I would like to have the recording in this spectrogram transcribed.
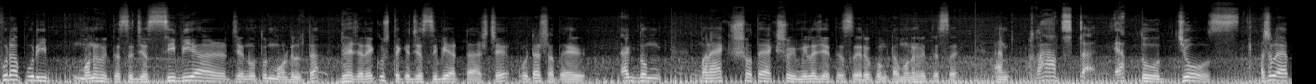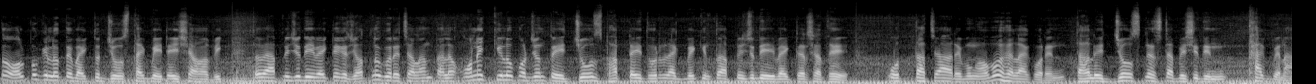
পুরাপুরি মনে হইতেছে যে সিবিআর যে নতুন মডেলটা দু হাজার একুশ থেকে যে সিবিআরটা আসছে, ওটার সাথে একদম মানে একশোতে একশোই মিলে যেতেছে, এরকমটা মনে হইতেছে। অ্যান্ড ক্লাচটা এত জোস। আসলে এত অল্প কিলোতে বাইক তো জোস থাকবে, এটাই স্বাভাবিক। তবে আপনি যদি এই বাইকটাকে যত্ন করে চালান, তাহলে অনেক কিলো পর্যন্ত এই জোস ভাবটাই ধরে রাখবে। কিন্তু আপনি যদি এই বাইকটার সাথে অত্যাচার এবং অবহেলা করেন, তাহলে এই জোসনেসটা বেশি দিন থাকবে না।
